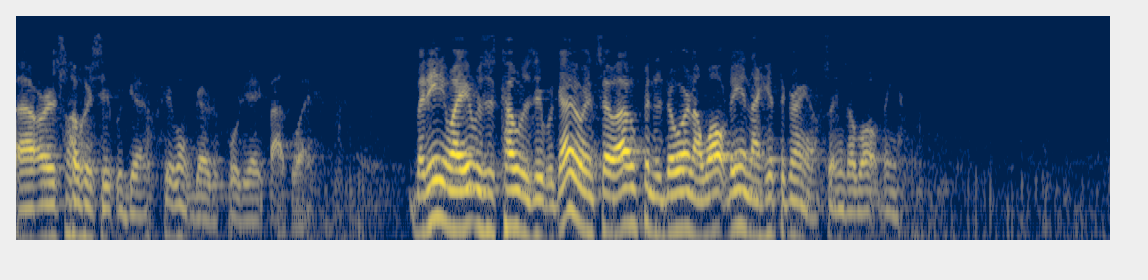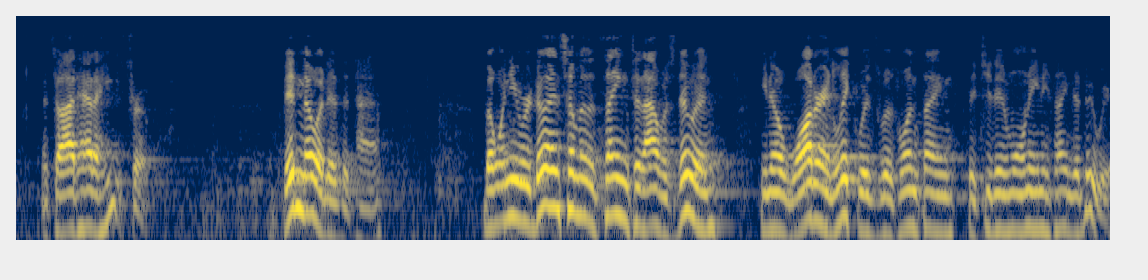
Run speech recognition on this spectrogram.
uh, or as low as it would go. It won't go to 48, by the way. But anyway, it was as cold as it would go, and so I opened the door and I walked in, and I hit the ground as soon as I walked in. And so I'd had a heat stroke. Didn't know it at the time. But when you were doing some of the things that I was doing, you know, water and liquids was one thing that you didn't want anything to do with.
